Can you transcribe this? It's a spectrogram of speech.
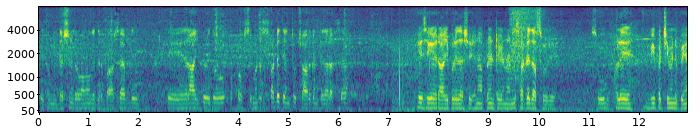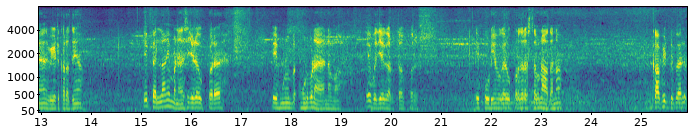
ਤੇ ਤੁਹਾਨੂੰ ਦਰਸ਼ਨ ਕਰਵਾਵਾਂਗੇ ਦਰਬਾਰ ਸਾਹਿਬ ਦੇ। ਤੇ ਰਾਜਪੁਰੇ ਤੋਂ ਅਪਰੋਕਸੀਮੇਟ 3.5 ਤੋਂ 4 ਘੰਟੇ ਦਾ ਰਸਤਾ ਹੈ। ਇਹ ਸੀਗਾ ਰਾਜਪੁਰੇ ਦਾ ਸਟੇਸ਼ਨ ਆਪਣੀ ਟ੍ਰੇਨ ਆਣੀ 10:30 ਵਜੇ। ਸੋ ਹਲੇ 20-25 ਮਿੰਟ ਪਏ ਆ ਵੇਟ ਕਰਦੇ ਆ। ਇਹ ਪਹਿਲਾਂ ਨਹੀਂ ਬਣਿਆ ਸੀ ਜਿਹੜਾ ਉੱਪਰ ਹੈ। ਇਹ ਹੁਣ ਬ- ਹੁਣ ਬਣਾਇਆ ਨਵਾਂ। ਇਹ ਵਧੀਆ ਕਰਤਾ ਉੱਪਰ। ਇਹ ਪੌੜੀਆਂ ਵਗੈਰਾ ਉੱਪਰ ਦਾ ਰਸਤਾ ਬਣਾਤਾ ਨਾ। ਕਾਫੀ ਡਿਵੈਲਪ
